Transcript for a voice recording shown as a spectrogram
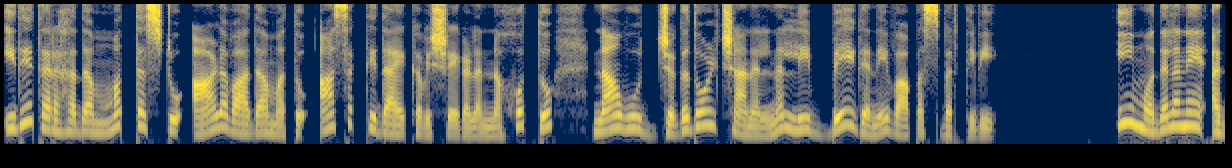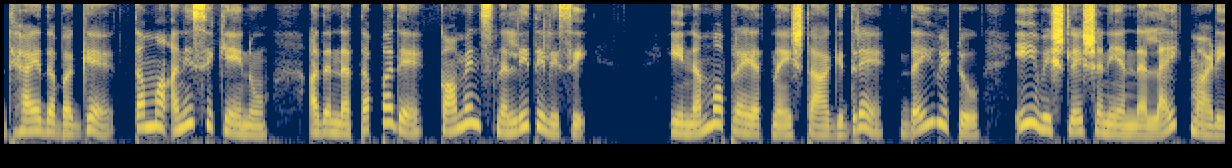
ಇದೇ ತರಹದ ಮತ್ತಷ್ಟು ಆಳವಾದ ಮತ್ತು ಆಸಕ್ತಿದಾಯಕ ವಿಷಯಗಳನ್ನ ಹೊತ್ತು ನಾವು ಜಗದೋಳ್ ಚಾನೆಲ್ನಲ್ಲಿ ಬೇಗನೆ ವಾಪಸ್ ಬರ್ತೀವಿ. ಈ ಮೊದಲನೇ ಅಧ್ಯಾಯದ ಬಗ್ಗೆ ತಮ್ಮ ಅನಿಸಿಕೆಯೇನು ಅದನ್ನ ತಪ್ಪದೆ ಕಾಮೆಂಟ್ಸ್ನಲ್ಲಿ ತಿಳಿಸಿ. ಈ ನಮ್ಮ ಪ್ರಯತ್ನ ಇಷ್ಟ ಆಗಿದ್ರೆ ದಯವಿಟ್ಟು ಈ ವಿಶ್ಲೇಷಣೆಯನ್ನ ಲೈಕ್ ಮಾಡಿ,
